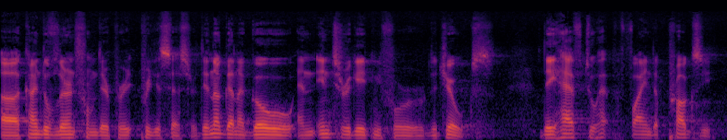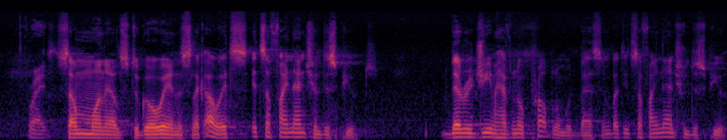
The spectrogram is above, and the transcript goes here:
uh, kind of learned from their pre- predecessor. They're not going to go and interrogate me for the jokes. They have to ha- find a proxy, Right. someone else to go in. It's like, oh, it's, it's a financial dispute. The regime have no problem with Bassem, but it's a financial dispute.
